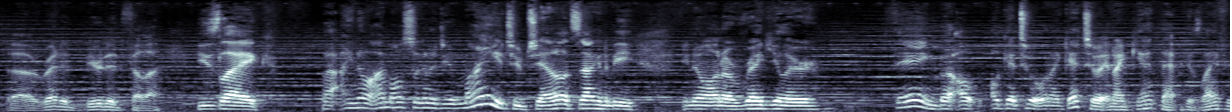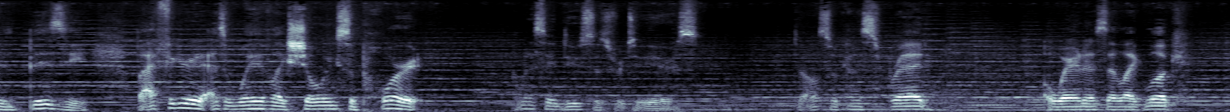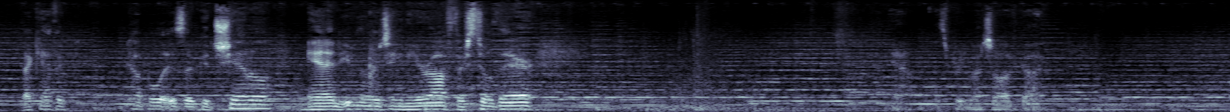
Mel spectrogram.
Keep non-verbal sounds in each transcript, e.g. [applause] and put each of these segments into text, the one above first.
the redded bearded fella, he's like, but I know I'm also gonna do my YouTube channel. It's not gonna be, you know, on a regular thing, but I'll I'll get to it when I get to it, and I get that because life is busy. But I figured it as a way of like showing support, I'm gonna say deuces for two years to also kind of spread awareness that like, look, that Catholic couple is a good channel, and even though they're taking a year off, they're still there. Yeah, that's pretty much all I've got.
